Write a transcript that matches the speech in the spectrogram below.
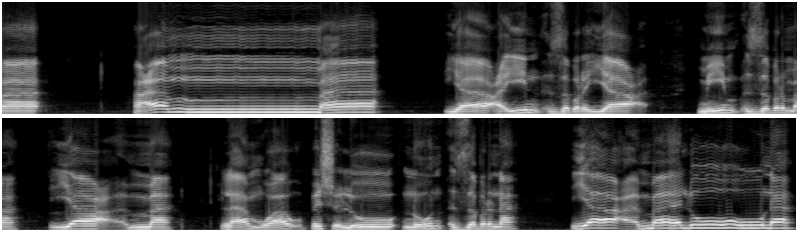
মা আম্মা ইয়া আইন জবর ইয়া মিম জবর মা ইয়া মা লাম ওয়াও পেশ লু নুন জবর না ইয়া মালুনা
